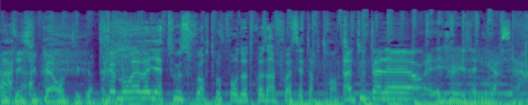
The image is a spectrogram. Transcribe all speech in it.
C'était super en tout cas. Très bon réveil à tous. Je vous retrouve pour d'autres infos à 7h30. À tout à l'heure et joyeux anniversaire.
